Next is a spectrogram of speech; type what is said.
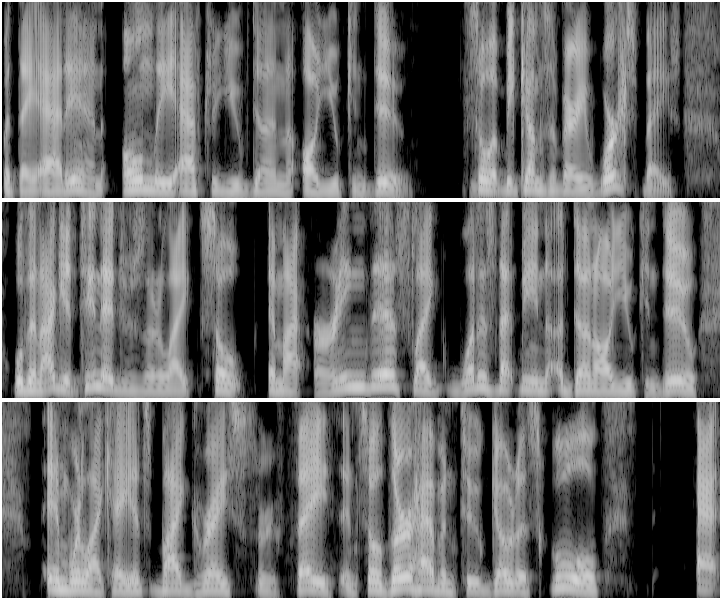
but they add in only after you've done all you can do. So it mm-hmm. becomes a very works-based. Well, then I get teenagers that are like, So am I earning this? Like, what does that mean? Uh, done all you can do. And we're like, Hey, it's by grace through faith. And so they're having to go to school at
